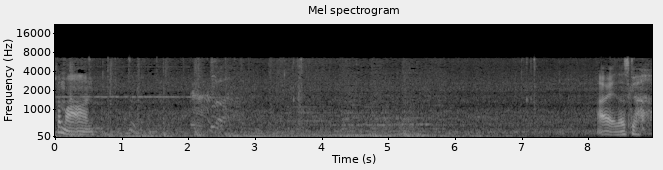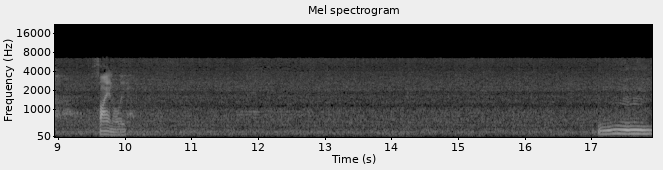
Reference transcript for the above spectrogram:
Come on. Alright, let's go. Finally. Mm.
